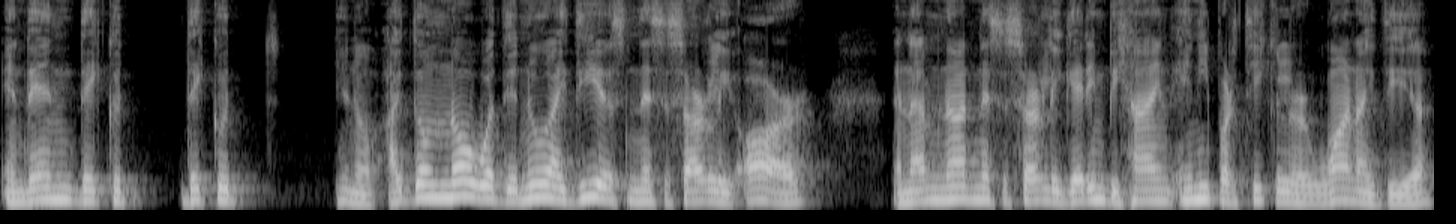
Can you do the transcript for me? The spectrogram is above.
And then they could they could you know i don't know what the new ideas necessarily are and i'm not necessarily getting behind any particular one idea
